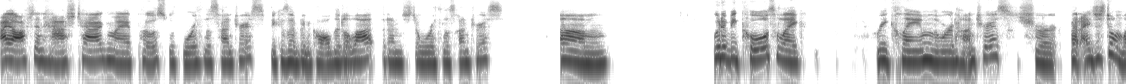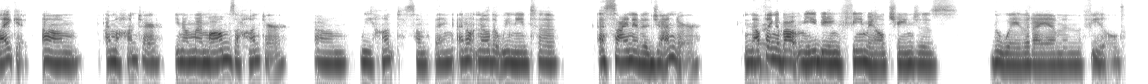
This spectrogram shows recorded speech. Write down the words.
i often hashtag my post with worthless huntress because i've been called it a lot that i'm just a worthless huntress. Um would it be cool to like reclaim the word huntress? Sure but i just don't like it. Um i'm a hunter you know my mom's a hunter. Um we hunt something. I don't know that we need to assign it a gender. Nothing about me being female changes the way that i am in the field.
